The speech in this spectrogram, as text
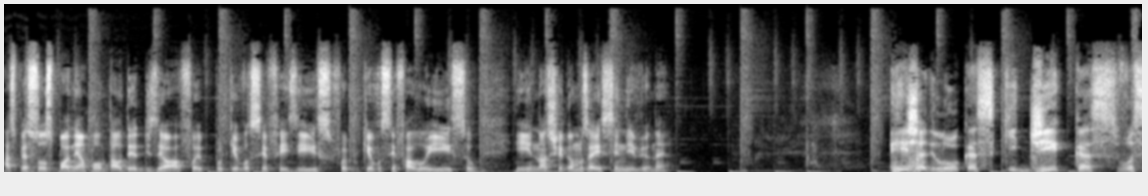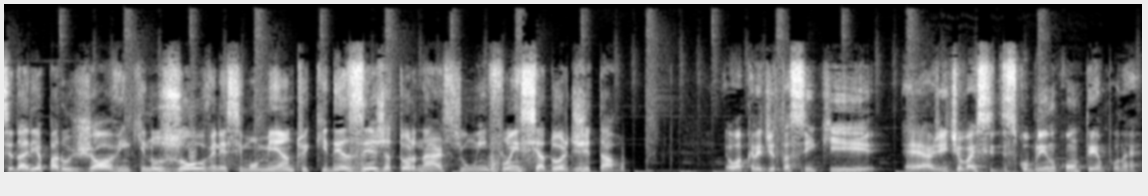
as pessoas podem apontar o dedo e dizer, ó, oh, foi porque você fez isso, foi porque você falou isso, e nós chegamos a esse nível, né? Richard Lucas, que dicas você daria para o jovem que nos ouve nesse momento e que deseja tornar-se um influenciador digital? Eu acredito assim que é, a gente vai se descobrindo com o tempo, né?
